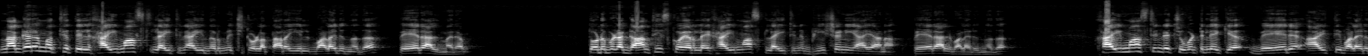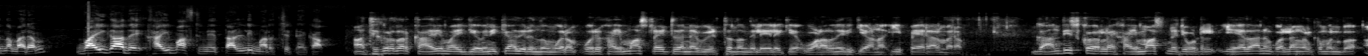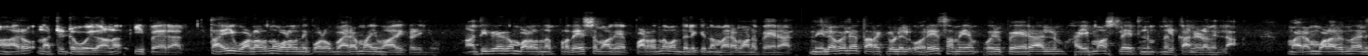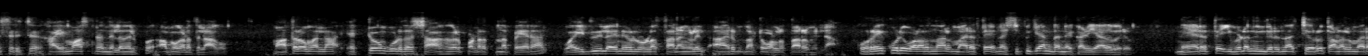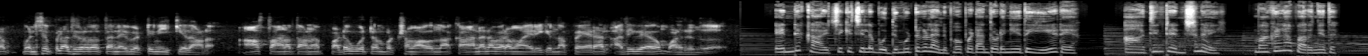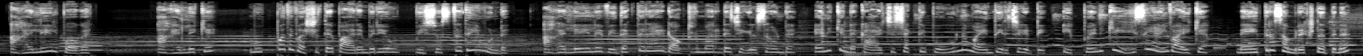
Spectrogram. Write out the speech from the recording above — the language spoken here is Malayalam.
നഗരമധ്യത്തിൽ ഹൈമാസ്റ്റ് ലൈറ്റിനായി നിർമ്മിച്ചിട്ടുള്ള തറയിൽ വളരുന്നത് പേരാൽ മരം തൊടുപുഴ ഗാന്ധി സ്ക്വയറിലെ ഹൈമാസ്റ്റ് ലൈറ്റിന് ഭീഷണിയായാണ് പേരാൽ വളരുന്നത്. ഹൈമാസ്റ്റിന്റെ ചുവട്ടിലേക്ക് വേര് ആഴ്ത്തി വളരുന്ന മരം വൈകാതെ ഹൈമാസ്റ്റിനെ തള്ളി മറിച്ചിട്ടേക്കാം അധികൃതർ കാര്യമായി ഗവനിക്കാതിരുന്നത് മൂലം ഒരു ഹൈമാസ്റ്റ് ലൈറ്റ് തന്നെ വീഴ്ത്തുന്ന നിലയിലേക്ക് വളർന്നിരിക്കുകയാണ് ഈ പേരാൽ മരം ഗാന്ധി സ്ക്വയറിലെ ഹൈമാസിന്റെ ചുവട്ടിൽ ഏതാനും കൊല്ലങ്ങൾക്ക് മുൻപ് ആരോ നട്ടിട്ട് പോയതാണ് ഈ പേരാൽ. തൈ വളർന്നു ഇപ്പോൾ മരമായി മാറിക്കഴിഞ്ഞു. അതിവേഗം വളർന്ന് പ്രദേശമാകെ പടർന്നു വന്തലിക്കുന്ന മരമാണ് പേരാൽ. നിലവിലെ തറയ്ക്കുള്ളിൽ ഒരേ സമയം ഒരു പേരാലിനും ഹൈമാസ്റ്റ് ലൈറ്റിനും നിൽക്കാനിടമില്ല മരം വളരുന്നതനുസരിച്ച് ഹൈമാസിന്റെ നിലനിൽപ്പ് അപകടത്തിലാകും. മാത്രവുമല്ല ഏറ്റവും കൂടുതൽ ശാഖകൾ പടർത്തുന്ന പേരാൽ വൈദ്യുതി ലൈനുകളുള്ള സ്ഥലങ്ങളിൽ ആരും നട്ടു വളർത്താറുമില്ല കുറേ കൂടി വളർന്നാൽ മരത്തെ നശിപ്പിക്കാൻ തന്നെ കഴിയാതെ വരും. നേരത്തെ ഇവിടെ നിന്നിരുന്ന ചെറു തണൽ മരം മുനിസിപ്പൽ അധികൃതർ തന്നെ വെട്ടി നീക്കിയതാണ്. ആ സ്ഥാനത്താണ് പടുകൂറ്റം വൃക്ഷമാകുന്ന കാനനപരമായിരിക്കുന്ന പേരാൽ അതിവേഗം വളരുന്നത്. എന്റെ കാഴ്ചയ്ക്ക് ചില ബുദ്ധിമുട്ടുകൾ അനുഭവപ്പെടാൻ തുടങ്ങിയത് ഈയിടെയാ. ആദ്യം ടെൻഷനായി. മകളാ പറഞ്ഞത് അഹല്യയിൽ പോകാൻ. അഹല്യയ്ക്ക് മുപ്പത് വർഷത്തെ പാരമ്പര്യവും വിശ്വസ്തതയുമുണ്ട്. അഹല്യയിലെ വിദഗ്ധരായ ഡോക്ടർമാരുടെ ചികിത്സ കൊണ്ട് എനിക്ക് എന്റെ കാഴ്ചശക്തി പൂർണമായും തിരിച്ചു കിട്ടി ഇപ്പൊ എനിക്ക് ഈസിയായി വായിക്കാം. നേത്ര സംരക്ഷണത്തിന്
